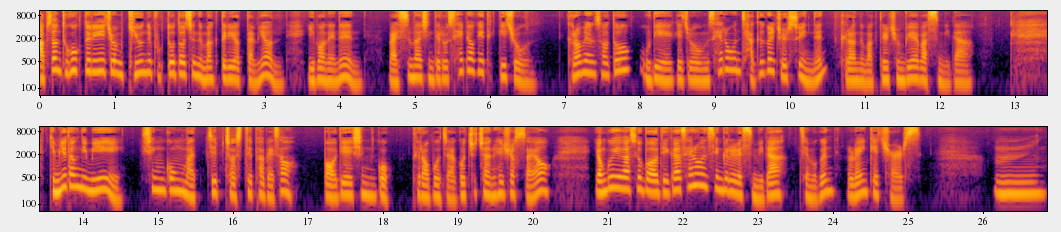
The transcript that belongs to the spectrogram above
앞선 두 곡들이 좀 기운을 북돋아준 음악들이었다면 이번에는 말씀하신 대로 새벽에 듣기 좋은 그러면서도 우리에게 좀 새로운 자극을 줄 수 있는 그런 음악들 준비해 봤습니다. 김유덕 님이 신곡 맛집 저스트팝에서 버디의 신곡 들어보자고 추천을 해주셨어요. 영국의 가수 버디가 새로운 싱글을 냈습니다. 제목은 Raincatchers. 음,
